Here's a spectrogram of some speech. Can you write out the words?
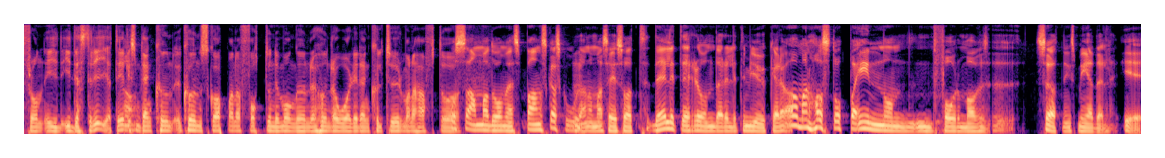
från, i, i destilleriet. Det är liksom den kun, kunskap man har fått under många hundra, hundra år, det är den kultur man har haft. Och, Och samma då med spanska skolan, om man säger så att det är lite rundare, lite mjukare. Ja, man har stoppat in någon form av eh, sötningsmedel. Eh,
